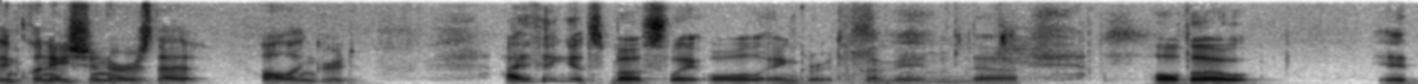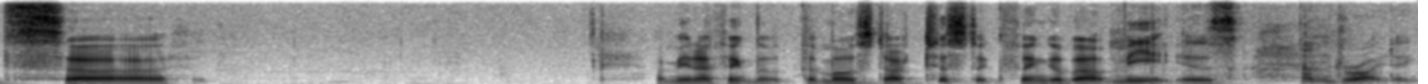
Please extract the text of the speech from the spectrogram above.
inclination, or is that all Ingrid? I think it's mostly all Ingrid. I mean, uh, although it's. Uh, I mean, I think that the most artistic thing about me is handwriting.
